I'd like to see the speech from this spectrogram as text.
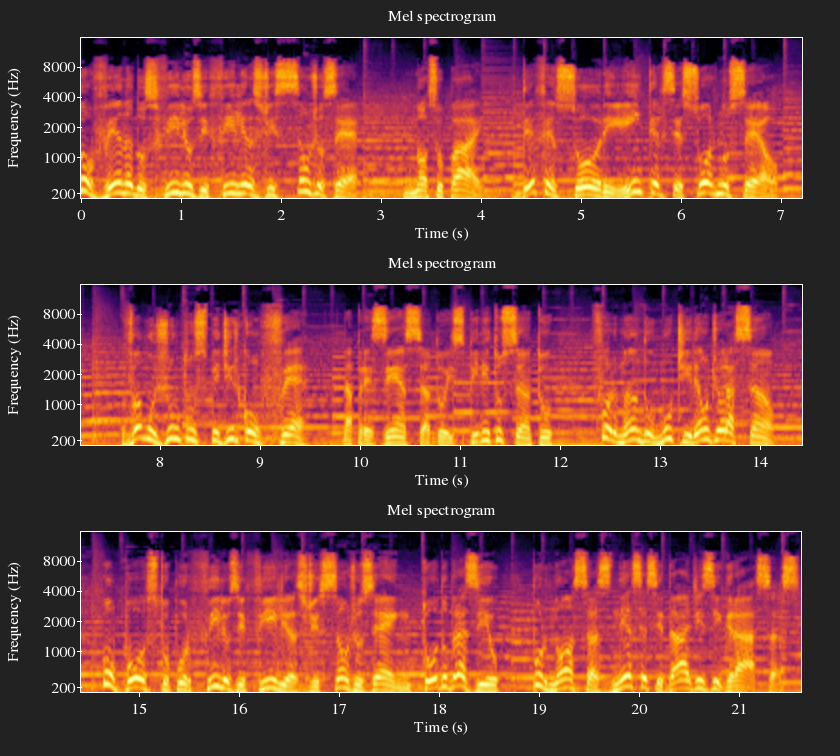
Novena dos Filhos e Filhas de São José. Nosso Pai, defensor e intercessor no céu. Vamos juntos pedir com fé, na presença do Espírito Santo, formando um mutirão de oração, composto por filhos e filhas de São José em todo o Brasil, por nossas necessidades e graças.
